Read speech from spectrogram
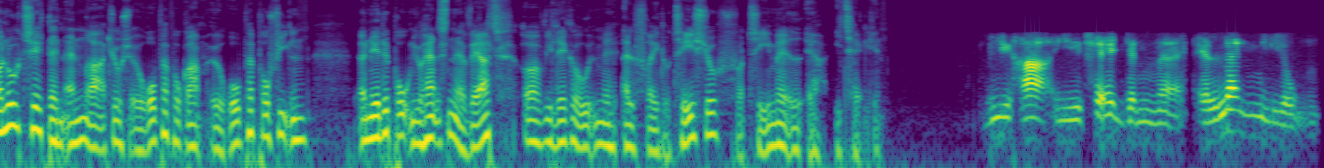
Og nu til den anden radios Europaprogram Europaprofilen. Annette Brun Johansen er vært, og vi lægger ud med Alfredo Tesio, for temaet er Italien. Vi har i Italien øh, uh, en million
